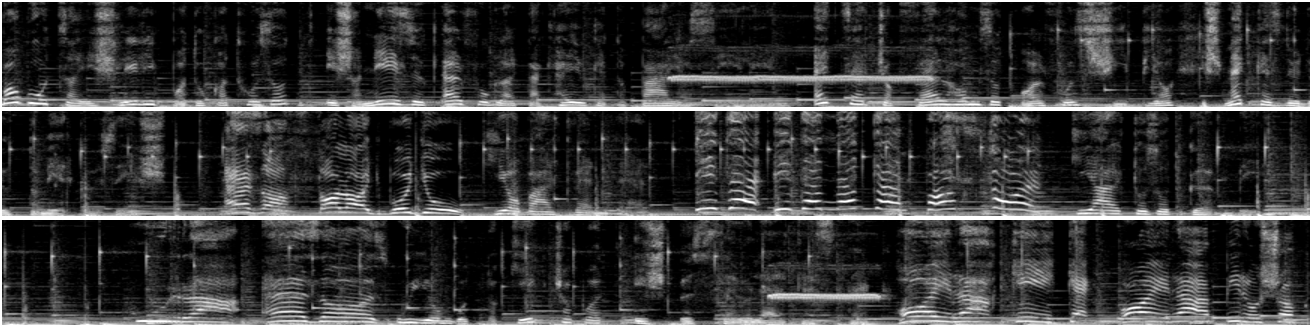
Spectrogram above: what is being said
Babóca és Lili padokat hozott, és a nézők elfoglalták helyüket a pálya szélén. Egyszer csak felhangzott Alfonsz sípja, és megkezdődött a mérkőzés. Ez a szaladj, bogyó! kiabált Vendel. Ide, ide nekem passzol! kiáltozott Gömbi. Hurrá, ez az! újongott a kék csapat, és összeölelkeztek. Hajrá, kékek, hajrá, pirosak!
